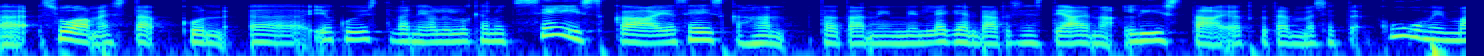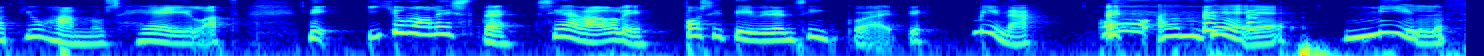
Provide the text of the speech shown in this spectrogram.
äh, Suomesta, kun äh, joku ystäväni oli lukenut Seiskaa, ja Seiskahan tota, niin, niin legendaarisesti aina listaa jotkut tämmöiset kuumimmat juhannusheilat. Niin jumaliste, siellä oli positiivinen sinkkuäiti. Minä. OMG, MILF.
